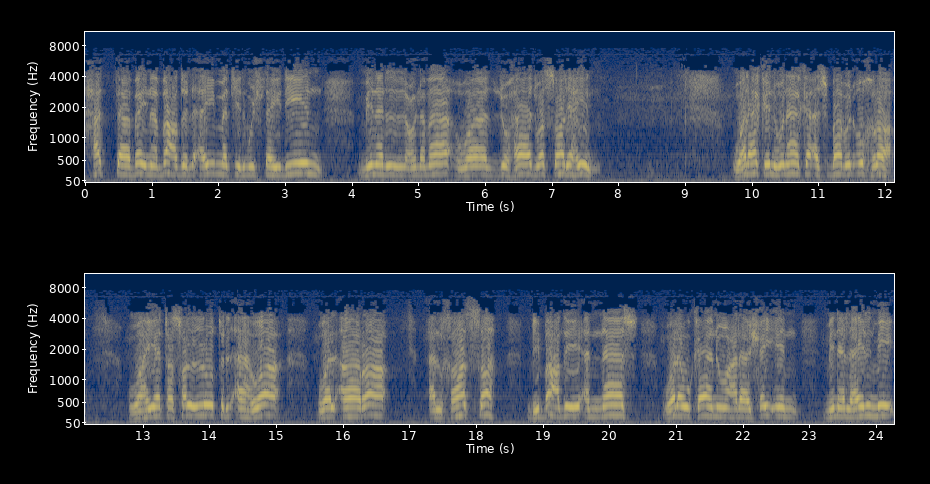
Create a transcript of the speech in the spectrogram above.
حتى بين بعض الأئمة المجتهدين من العلماء والزهاد والصالحين. ولكن هناك أسباب أخرى وهي تسلط الأهواء والآراء الخاصة ببعض الناس ولو كانوا على شيء من العلم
